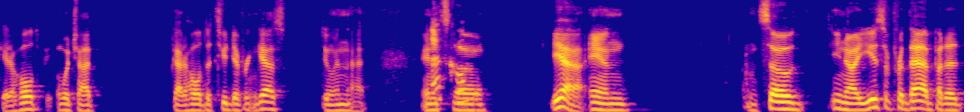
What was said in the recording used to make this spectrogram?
get a hold of people, which I got a hold of two different guests doing that. And That's so, cool. yeah. And, and so, you know, I use it for that, but it,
